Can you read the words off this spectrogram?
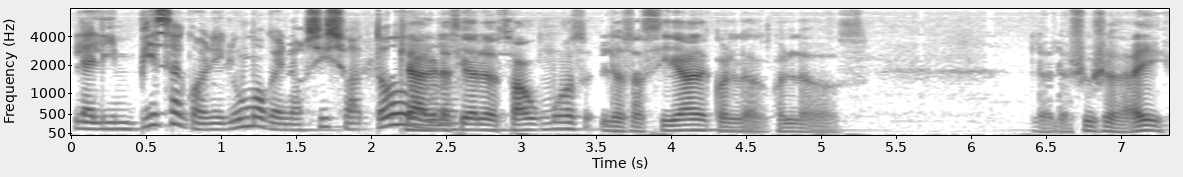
la limpieza con el humo que nos hizo a todos. Claro, él hacía los ahumos, los hacía con, lo- con los, los, los yuyos de ahí.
